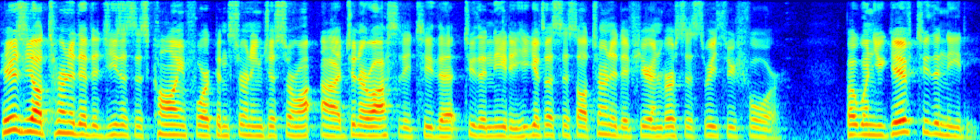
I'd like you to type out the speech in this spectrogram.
Here's the alternative that Jesus is calling for concerning uh, generosity to the, to the needy. He gives us this alternative here in verses 3 through 4. But when you give to the needy,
